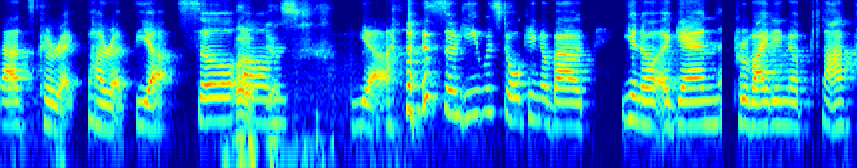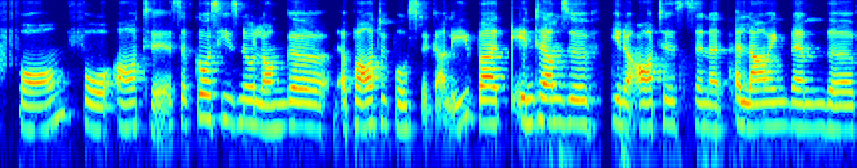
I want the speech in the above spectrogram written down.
that's correct, Bharat. Yeah. So. Bharat, um, yes. Yeah. so he was talking about you know, again, providing a platform for artists. Of course, he's no longer a part of Poster Gully, but in terms of, you know, artists and uh, allowing them the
